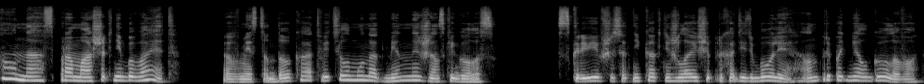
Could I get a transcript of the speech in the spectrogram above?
«У нас промашек не бывает», — вместо дока ответил ему надменный женский голос. Скривившись от никак не желающей проходить боли, он приподнял голову,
